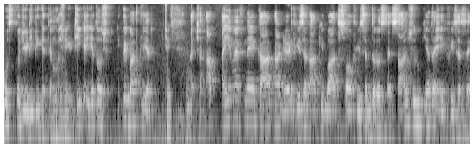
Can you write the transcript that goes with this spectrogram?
उसको जीडीपी कहते हैं मुल्क ठीक। है ये तो कोई बात क्लियर अच्छा अब आईएमएफ ने कहा था डेढ़ फ़ीसद आपकी बात सौ फ़ीसद दुरुस्त है। साल शुरू किया था एक फ़ीसद से।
